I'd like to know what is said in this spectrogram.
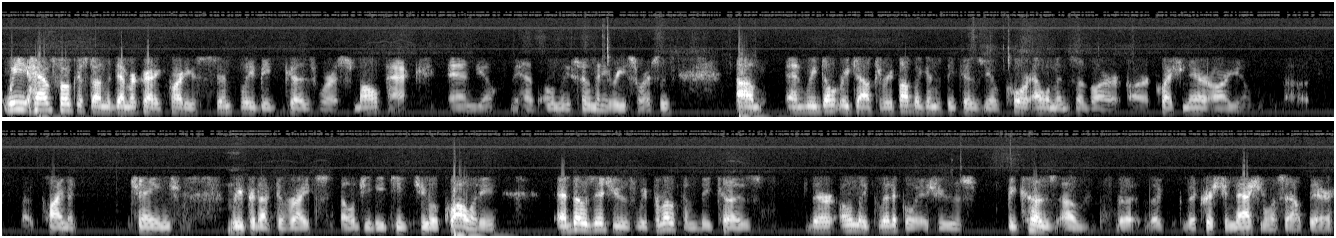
We have focused on the Democratic Party simply because we're a small PAC and you know we have only so many resources. Um, and we don't reach out to Republicans because you know core elements of our, our questionnaire are you know uh, climate change, reproductive rights, LGBTQ equality, and those issues we promote them because they're only political issues because of the, the, the Christian nationalists out there.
